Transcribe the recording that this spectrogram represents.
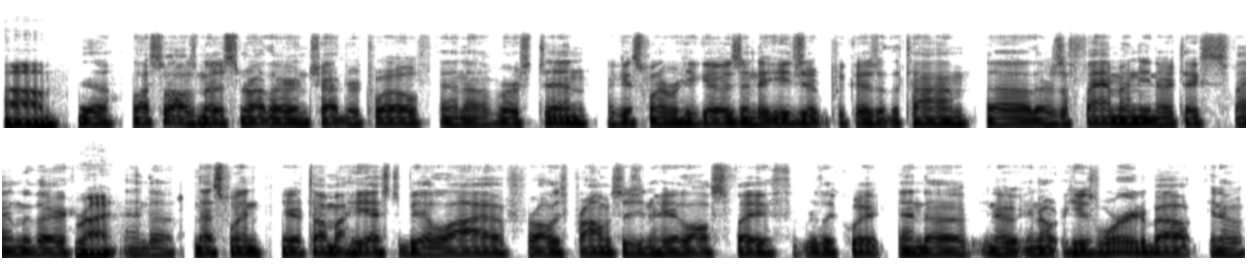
um, yeah, well, that's what I was noticing right there in chapter 12 and uh, verse 10. I guess whenever he goes into Egypt, because at the time uh, there's a famine, you know, he takes his family there. Right. And uh, that's when, you know, talking about he has to be alive for all these promises. You know, he had lost faith really quick. And, uh, you know, you know, he was worried about, you know,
